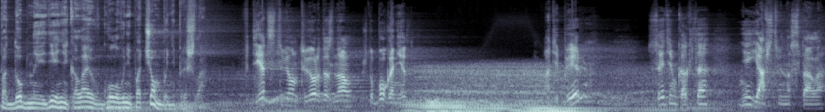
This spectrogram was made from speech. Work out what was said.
подобная идея Николаю в голову ни почем бы не пришла. В детстве он твердо знал, что Бога нет. Теперь с этим как-то неявственно стало.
